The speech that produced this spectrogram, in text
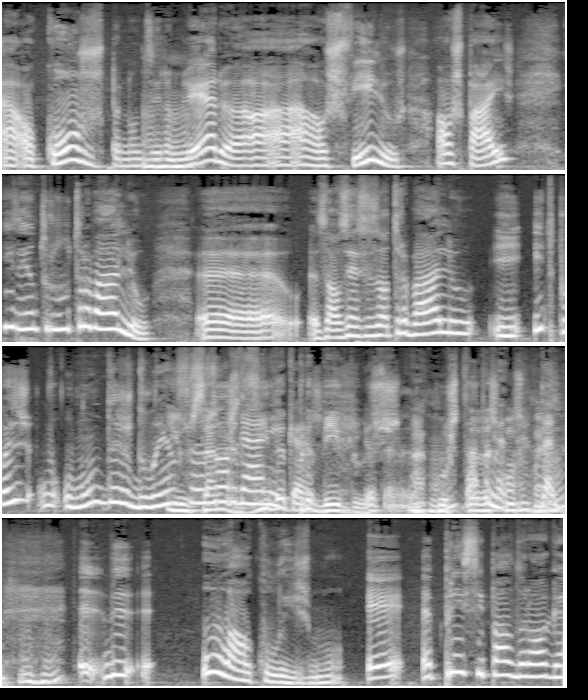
ao cônjuge, para não dizer uhum. a mulher, a, aos filhos, aos pais, e dentro do trabalho. Uh, as ausências ao trabalho e, e depois o mundo das doenças e os anos orgânicas. De vida perdidos Eu, à custa das consequências. Portanto, uhum. O alcoolismo é a principal droga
